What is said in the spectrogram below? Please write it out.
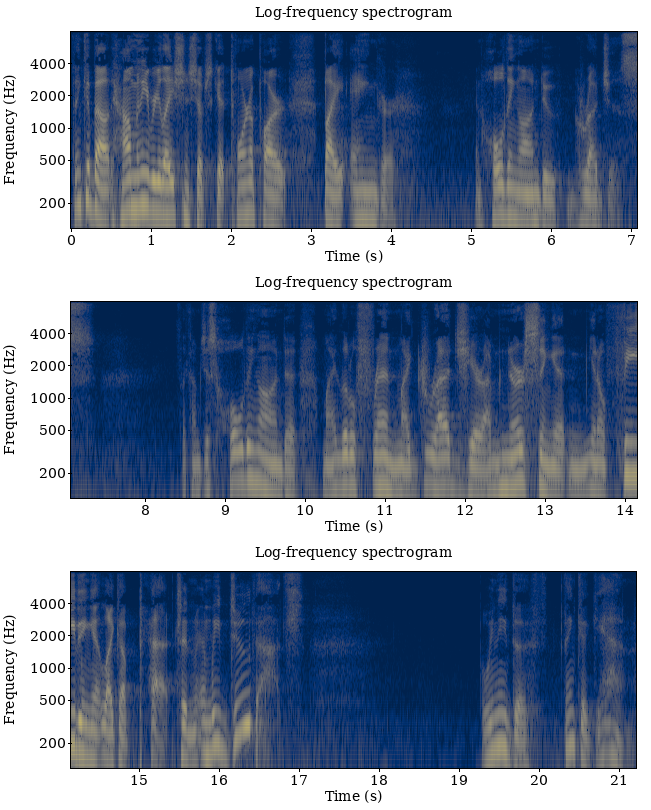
Think about how many relationships get torn apart by anger and holding on to grudges. It's like I'm just holding on to my little friend, my grudge here. I'm nursing it and, you know, feeding it like a pet. And, and we do that. But we need to think again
